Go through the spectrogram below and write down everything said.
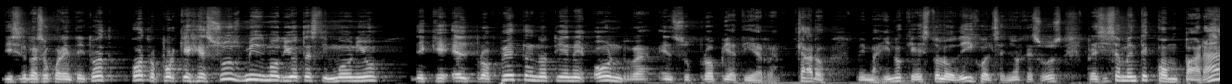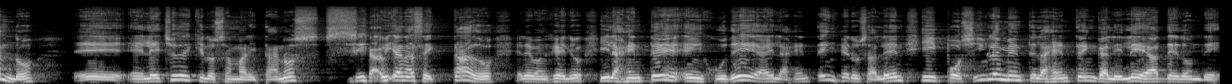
dice el verso 44, porque Jesús mismo dio testimonio de que el profeta no tiene honra en su propia tierra. Claro, me imagino que esto lo dijo el Señor Jesús precisamente comparando eh, el hecho de que los samaritanos sí habían aceptado el Evangelio y la gente en Judea y la gente en Jerusalén y posiblemente la gente en Galilea de donde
